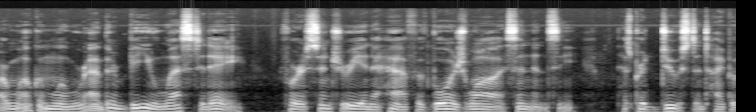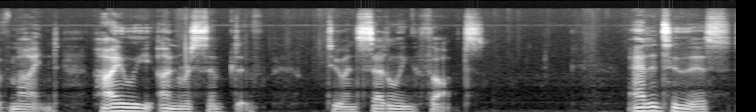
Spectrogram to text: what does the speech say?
our welcome will rather be less today, for a century and a half of bourgeois ascendancy has produced a type of mind highly unreceptive to unsettling thoughts. Added to this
